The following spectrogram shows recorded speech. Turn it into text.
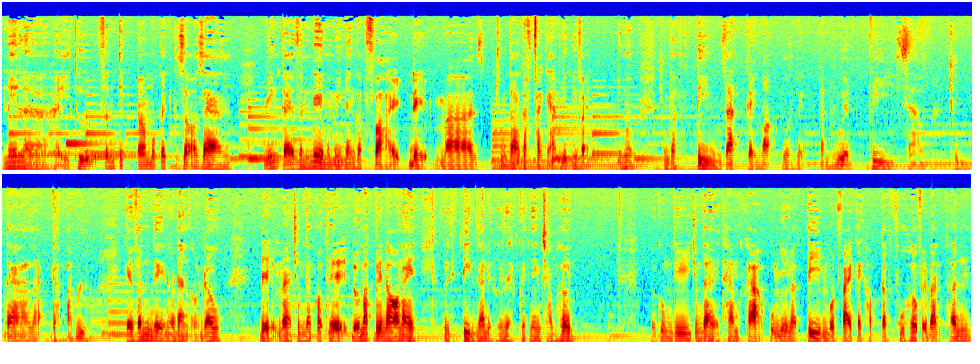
nên là hãy thử phân tích nó một cách rõ ràng. Những cái vấn đề mà mình đang gặp phải để mà chúng ta gặp phải cái áp lực như vậy, đúng không? Chúng ta phải tìm ra cái ngọn nguồn, cái căn nguyên vì sao chúng ta lại gặp áp lực. Cái vấn đề nó đang ở đâu để mà chúng ta có thể đối mặt với nó này, rồi thì tìm ra được hướng giải quyết nhanh chóng hơn. Cuối cùng thì chúng ta phải tham khảo cũng như là tìm một vài cách học tập phù hợp với bản thân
